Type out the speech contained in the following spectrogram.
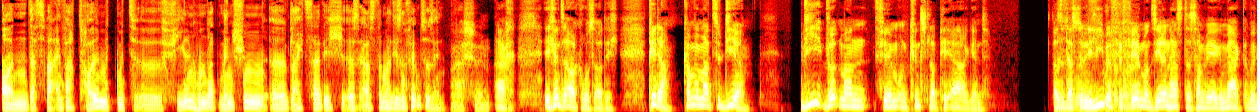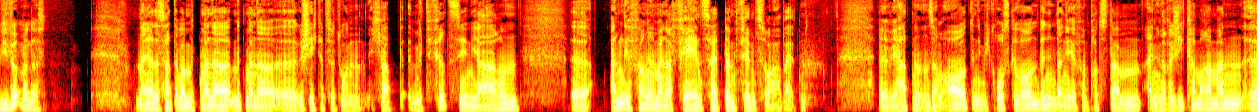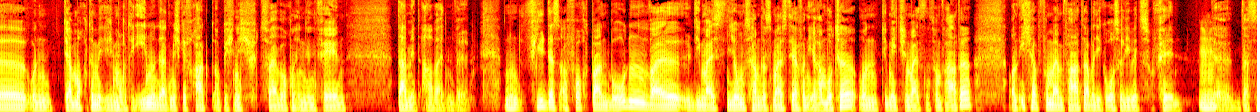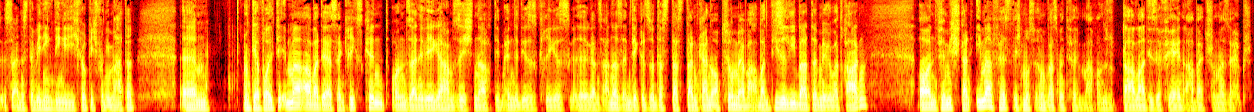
Und das war einfach toll, mit, mit äh, vielen hundert Menschen äh, gleichzeitig das erste Mal diesen Film zu sehen. Ach, schön. Ach, ich finde es auch großartig. Peter, kommen wir mal zu dir. Wie wird man Film- und Künstler-PR-Agent? Also, dass du eine Liebe für Filme und Serien hast, das haben wir ja gemerkt. Aber wie wird man das? Naja, das hat aber mit meiner mit meiner äh, Geschichte zu tun. Ich habe mit 14 Jahren äh, angefangen in meiner Ferienzeit beim Film zu arbeiten. Äh, wir hatten in unserem Ort, in dem ich groß geworden bin, in der Nähe von Potsdam, einen Regiekameramann äh, und der mochte mich, ich mochte ihn und der hat mich gefragt, ob ich nicht zwei Wochen in den Ferien damit arbeiten will. Nun fiel das auf fruchtbaren Boden, weil die meisten Jungs haben das meiste ja von ihrer Mutter und die Mädchen meistens vom Vater. Und ich habe von meinem Vater aber die große Liebe zu Film. Mhm. Äh, das ist eines der wenigen Dinge, die ich wirklich von ihm hatte. Ähm, und der wollte immer, aber der ist ein Kriegskind und seine Wege haben sich nach dem Ende dieses Krieges äh, ganz anders entwickelt, sodass das dann keine Option mehr war. Aber diese Liebe hat er mir übertragen. Und für mich stand immer fest, ich muss irgendwas mit Film machen. Und da war diese Ferienarbeit schon mal sehr hübsch.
